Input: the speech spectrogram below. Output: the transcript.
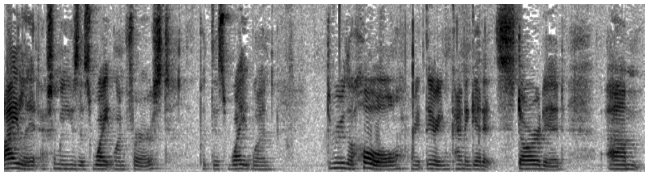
eyelet, actually I'm going to use this white one first, put this white one through the hole right there. You can kind of get it started. Um,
